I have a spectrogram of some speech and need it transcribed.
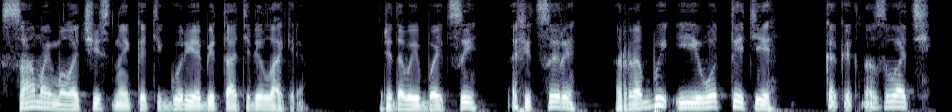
самой малочисленной категории обитателей лагеря. Рядовые бойцы, офицеры, рабы и вот эти, как их назвать,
